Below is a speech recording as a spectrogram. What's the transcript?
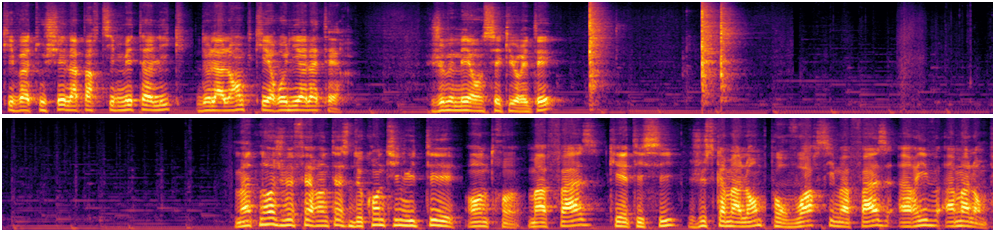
qui va toucher la partie métallique de la lampe qui est reliée à la terre. Je me mets en sécurité. Maintenant, je vais faire un test de continuité entre ma phase qui est ici jusqu'à ma lampe pour voir si ma phase arrive à ma lampe.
